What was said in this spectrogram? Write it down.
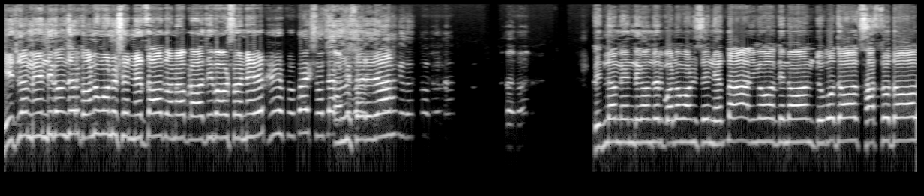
ইসলাম মেহেন্দিগঞ্জের গণমানুষের নেতা জনাব রাজীব হোসেনের অনুসারীরা ইসলাম মেহেন্দিগঞ্জের গণমানুষের নেতা আলিমাবাদিন যুব দল ছাত্র দল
